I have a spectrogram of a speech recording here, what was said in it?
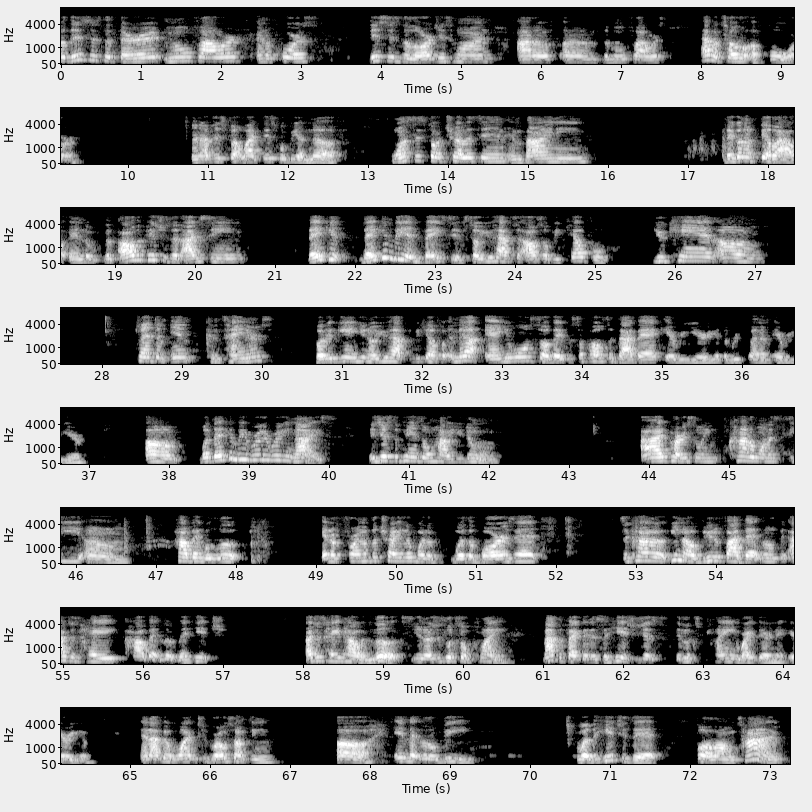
So this is the third moonflower, and of course, this is the largest one out of um, the moonflowers. I have a total of four, and I just felt like this would be enough. Once they start trellising and binding, they're gonna fill out, and the, the, all the pictures that I've seen, they can they can be invasive, so you have to also be careful. You can um plant them in containers. But again, you know, you have to be careful. And they are annual, so they're supposed to die back every year. You have to replant them every year. Um, but they can be really, really nice. It just depends on how you do them. I personally kind of want to see um, how they would look in the front of the trailer where the where the bar is at to kind of you know beautify that little thing. I just hate how that look the hitch. I just hate how it looks. You know, it just looks so plain. Not the fact that it's a hitch, it just it looks plain right there in that area. And I've been wanting to grow something uh in that little V where the hitch is at for a long time.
